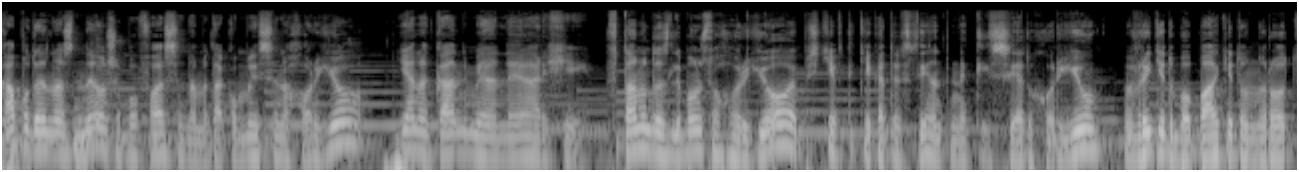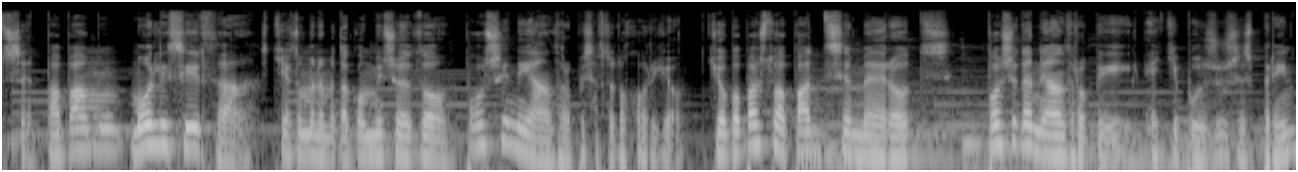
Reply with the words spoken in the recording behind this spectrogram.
Κάποτε ένας νέος αποφάσισε να μετακομίσει σε ένα χωριό για να κάνει μια νέα αρχή. Φτάνοντας λοιπόν στο χωριό, επισκέφτηκε κατευθείαν την εκκλησία του χωριού, βρήκε τον παπά και τον ρώτησε: Παπά μου, μόλις ήρθα, σκέφτομαι να μετακομίσω εδώ. Πώς είναι οι άνθρωποι σε αυτό το χωριό; Και ο παπάς του απάντησε με ερώτηση: Πώς ήταν οι άνθρωποι εκεί που ζούσες πριν.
